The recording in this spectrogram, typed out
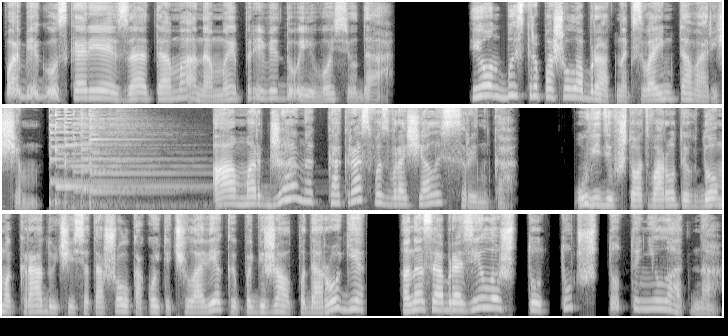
«Побегу скорее за атаманом и приведу его сюда». И он быстро пошел обратно к своим товарищам. А Марджана как раз возвращалась с рынка. Увидев, что от ворот их дома, крадучись, отошел какой-то человек и побежал по дороге, она сообразила, что тут что-то неладно.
